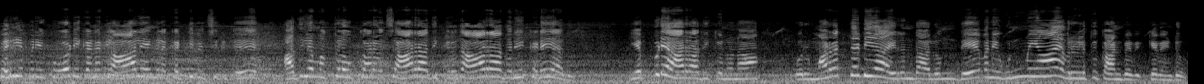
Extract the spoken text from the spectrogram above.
பெரிய பெரிய கோடி கணக்கில் ஆலயங்களை கட்டி வச்சுக்கிட்டு அதில் மக்களை உட்கார வச்சு ஆராதிக்கிறது ஆராதனை கிடையாது. எப்படி ஆராதிக்கணும்னா ஒரு மரத்தடியா இருந்தாலும் தேவனை உண்மையா அவர்களுக்கு காண்ப வைக்க வேண்டும்.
